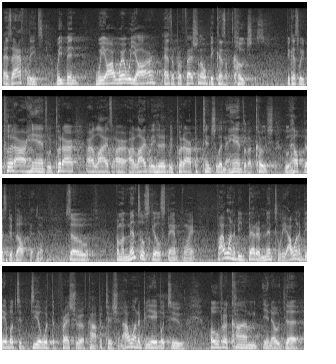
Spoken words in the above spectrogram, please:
As athletes, we've been, we are where we are as a professional because of coaches because we put our hands, we put our, our lives, our, our livelihood, we put our potential in the hands of a coach who helped us develop it. Yep. So, from a mental skills standpoint, if I want to be better mentally, I want to be able to deal with the pressure of competition. I want to be able to overcome, you know, the,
